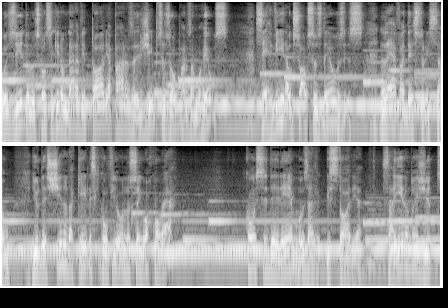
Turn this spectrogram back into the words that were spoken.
Os ídolos conseguiram dar a vitória para os egípcios ou para os amorreus? Servir aos falsos deuses leva à destruição. E o destino daqueles que confiam no Senhor qual é? Consideremos a história. Saíram do Egito,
